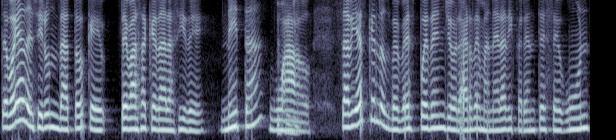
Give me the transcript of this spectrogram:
Te voy a decir un dato que te vas a quedar así de, neta, wow. ¿Sabías que los bebés pueden llorar de manera diferente según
